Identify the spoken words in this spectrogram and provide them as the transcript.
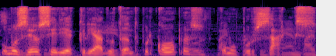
O museu seria criado tanto por compras como por saques.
